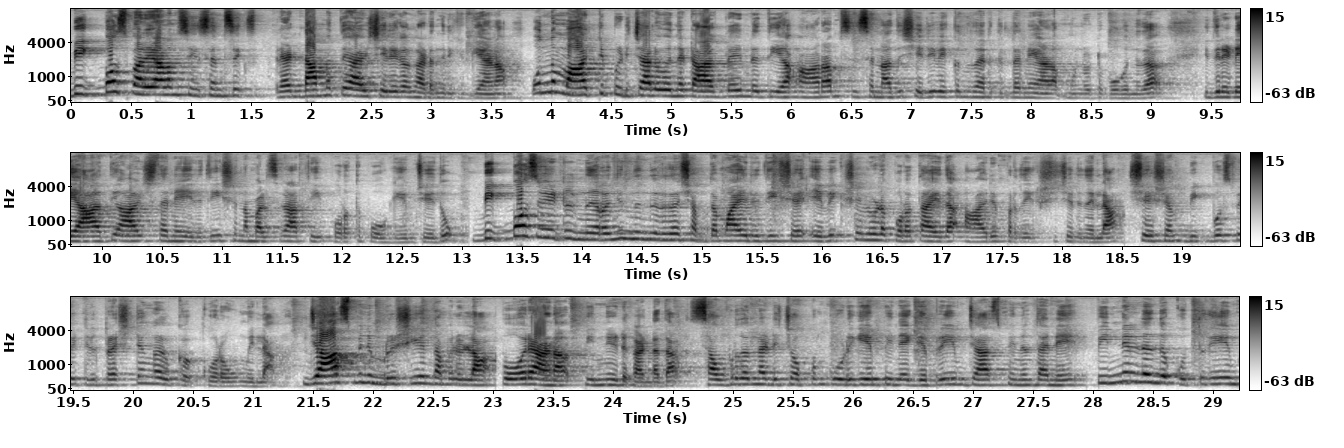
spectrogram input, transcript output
Bigg Boss Malayalam season six രണ്ടാമത്തെ ആഴ്ചയിലേക്ക് കടന്നിരിക്കുകയാണ്. ഒന്ന് മാറ്റി പിടിച്ചാലോ എന്ന ടാഗ്ലൈനിലെത്തിയ ആറാം സീസൺ അത് ശരിവെക്കുന്ന തരത്തിൽ തന്നെയാണ് മുന്നോട്ട് പോകുന്നത്. ഇതിനിടെ ആദ്യ ആഴ്ച തന്നെ രതീഷ് എന്ന മത്സരാർത്ഥി പുറത്തു പോവുകയും ചെയ്തു. ബിഗ് ബോസ് വീട്ടിൽ നിറഞ്ഞു നിന്നിരുന്ന ശബ്ദമായ രതീഷ് എവിക്ഷനിലൂടെ പുറത്തായത് ആരും പ്രതീക്ഷിച്ചിരുന്നില്ല. ശേഷം ബിഗ് ബോസ് വീട്ടിൽ പ്രശ്നങ്ങൾക്ക് കുറവുമില്ല. ജാസ്മിനും ഋഷിയും തമ്മിലുള്ള പോരാണ് പിന്നീട് കണ്ടത്. സൗഹൃദം നടിച്ചൊപ്പം കൂടുകയും പിന്നെ ഗബ്രിയും ജാസ്മിനും തന്നെ പിന്നിൽ നിന്ന് കുത്തുകയും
